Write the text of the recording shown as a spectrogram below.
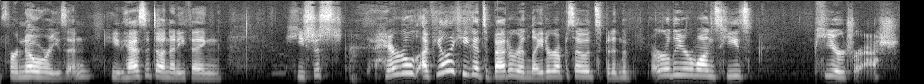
for no reason. He hasn't done anything. He's just Harold. I feel like he gets better in later episodes, but in the earlier ones, he's pure trash.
